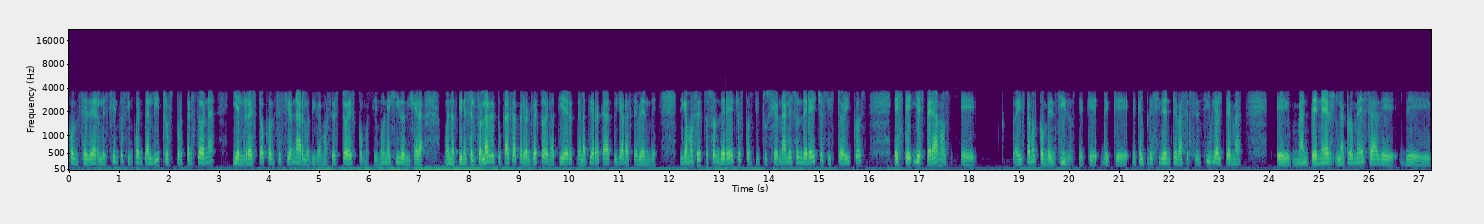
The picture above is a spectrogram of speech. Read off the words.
concederle 150 litros por persona y el resto concesionarlo. Digamos, esto es como si en un ejido dijera, bueno, tienes el solar de tu casa, pero el resto de la tierra, de la tierra cada tuya ahora se vende. Digamos, estos son derechos constitucionales, son derechos históricos, este, y esperamos, eh, estamos convencidos de que, de que, de que el presidente va a ser sensible al tema, eh, mantener la promesa de, de,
